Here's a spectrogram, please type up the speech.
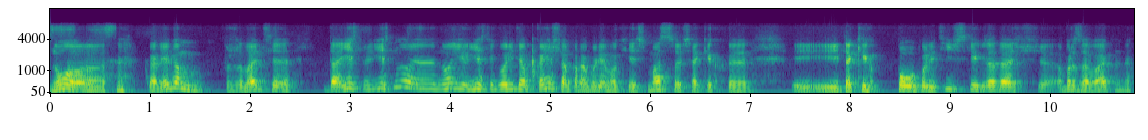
Но коллегам пожелать да, есть, есть но, но если говорить, о, конечно, о проблемах, есть масса всяких э, и, и таких полуполитических задач, образовательных.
